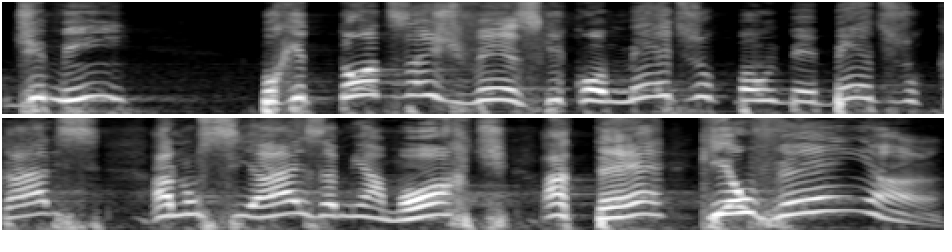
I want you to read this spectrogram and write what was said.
de mim. Porque todas as vezes que comerdes o pão e beberdes o cálice, anunciais a minha morte até que eu venha.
